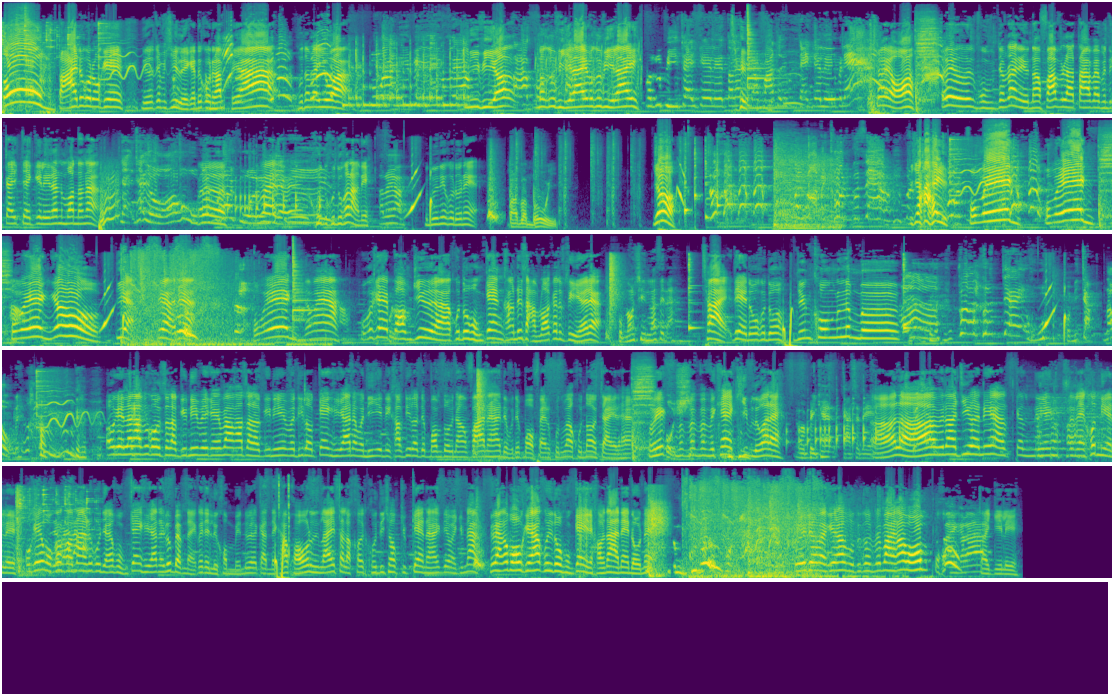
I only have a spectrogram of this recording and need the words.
ต้มตายทุกคนโอเค เดี๋ยวเราจะไปเฉลยกันทุกคนครับเฮียคุณทำอะไรอยู่อะกูว่ามีผีอยู่แล้วมีผีเหรอมันคือผีอะไร มันคือผีอะไร มันคือผีใจเกเรตอนแรกตามมาจะเป็นใจเกเรไปแล้ว ใช่เหรอ เอ้ยเออผมจำได้เนี่ยนางฟ้าเวลาตายไปมันจะไกลใจเกเรนั่นมอนนั้นอะ ใช่ใช่เหรอ โอ้โหเอเป็นอน่ากลัวเลยไม่เดี๋ยวเออคุณคุณดูข้างหลังดิ อะไรอะ คุณดูนี่คุณดูนี่ Baba Booey. โย่มัน ไม่ใช่ผมเอง ผมเอง ผมเองโย่เนี่ยเนี่ยเนี่ยผมเองทำไมอะผมก็แค่ปลอมชื่ออะคุณดูผมแกล้งครั้งที่394แล้วเนี่ยผมต้องชินแล้วสินะ ใช่เดี๋ยวดูคุณดูยังคงละเมอ เออเพื่อใจ โอ้โหผมนี่จับหน้าอกเลย โอเคแล้วครับทุกคนสำหรับคลิปนี้เป็นไงบ้างครับสำหรับคลิปนี้วันที่เราแกล้งขยะในวันนี้นะครับที่เราจะปลอมตัวเป็นนางฟ้านะฮะเดี๋ยวผมจะบอกแฟนคุณว่าคุณนอกใจนะฮะโอเคมันมันมันเป็นแค่คลิปหรือว่าอะไรมันเป็นแค่การแสดง อ๋อเหรอไม่น่าเชื่อเนี่ยกันเนียนแสดงโคตรเนียนเลยโอเคผมก็ขอหน้าทุกคนอยากให้ผมแกล้งขยะในรูปแบบไหนก็อย่าลืมคอมเมนต์ด้วยแล้วกันนะครับขอหนึ่งไลค์สำหรับคนที่ชอบคลิปแกล้งนะเดี๋ยวใหม่คลิปหน้าไม่เป็นไรครับผมโอเคครับคุณจะโดนผมแกล้งในคราวหน้าแน่โดนแน่เฮ้ยเดี๋ยวใหม่คลิปหน้าผมทุกคนบ๊ายบายครับผมโอ้โหใจกีรี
